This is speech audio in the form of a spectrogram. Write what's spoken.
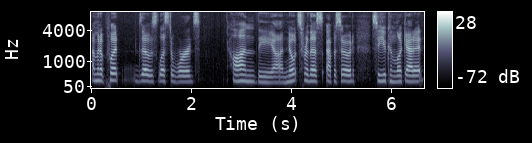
I'm going to put those list of words on the uh, notes for this episode so you can look at it.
